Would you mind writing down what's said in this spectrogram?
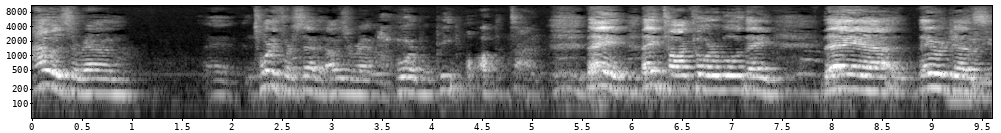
I was around twenty four seven. I was around horrible people all the time. They they talked horrible. They they uh, they were just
